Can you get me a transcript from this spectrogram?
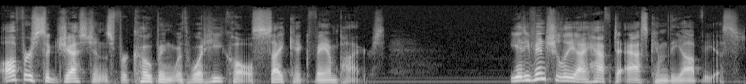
offers suggestions for coping with what he calls psychic vampires. Yet eventually I have to ask him the obvious.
